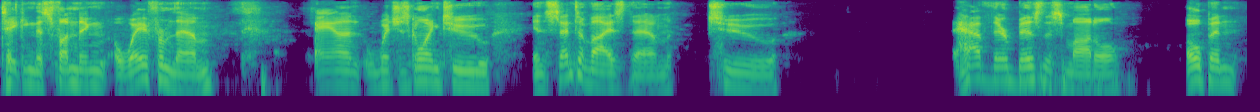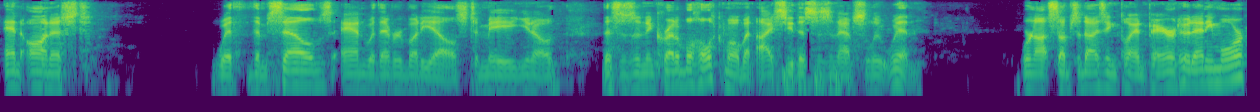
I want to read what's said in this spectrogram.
taking this funding away from them and which is going to incentivize them to have their business model open and honest with themselves and with everybody else. To me, you know, this is an incredible Hulk moment. I see this as an absolute win. We're not subsidizing Planned Parenthood anymore,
